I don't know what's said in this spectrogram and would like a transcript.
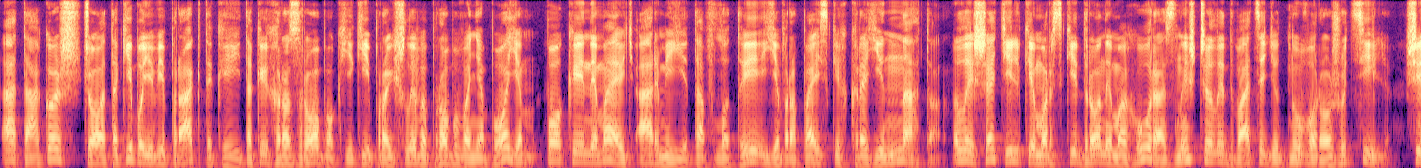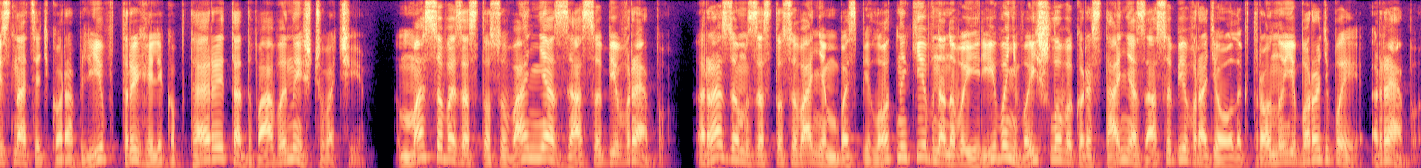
А також що такі бойові практики і таких розробок, які пройшли випробування боєм, поки не мають армії та флоти європейських країн НАТО. Лише тільки морські дрони Магура знищили 21 ворожу ціль, 16 кораблів, 3 гелікоптери та 2 винищувачі. Масове застосування засобів РЕБ. Разом з застосуванням безпілотників на новий рівень вийшло використання засобів радіоелектронної боротьби РЕБ.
